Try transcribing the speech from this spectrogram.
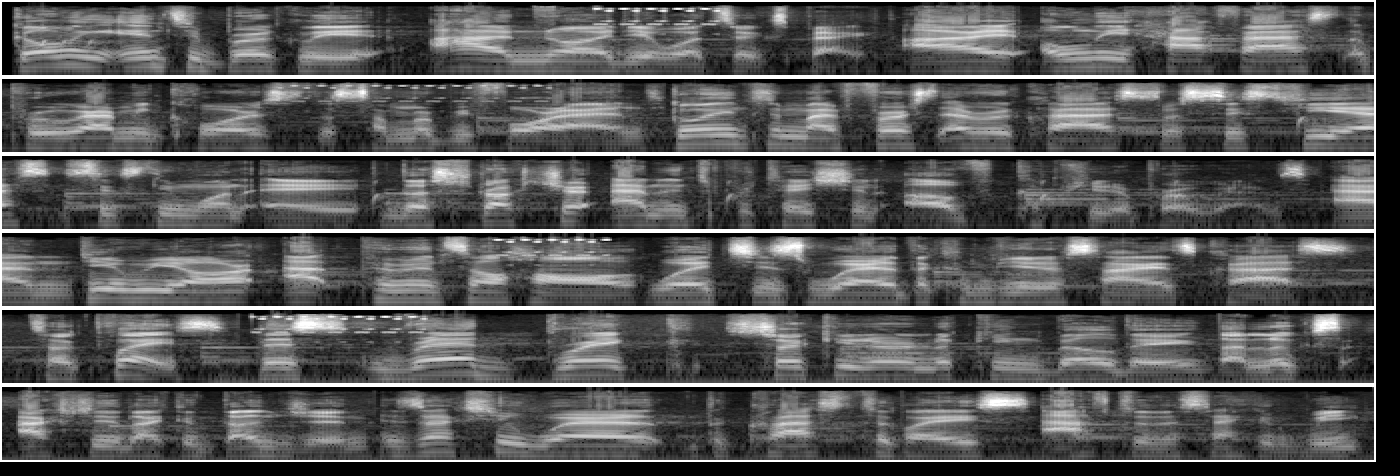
Going into Berkeley, I had no idea what to expect. I only half-assed a programming course the summer beforehand. Going into my first ever class was CS61A, the structure and interpretation of computer programs. And here we are at Pimentel Hall, which is where the computer science class took place. This red brick circular looking building that looks actually like a dungeon is actually where the class took place after the second week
